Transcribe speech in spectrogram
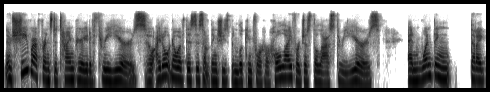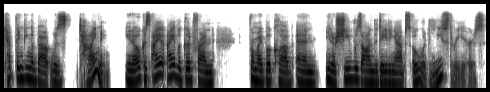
Now she referenced a time period of 3 years so I don't know if this is something she's been looking for her whole life or just the last 3 years. And one thing that I kept thinking about was timing you know, because I I have a good friend from my book club, and you know, she was on the dating apps oh at least three years,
